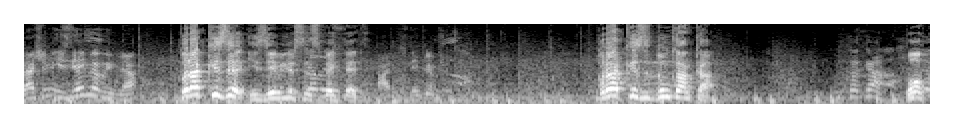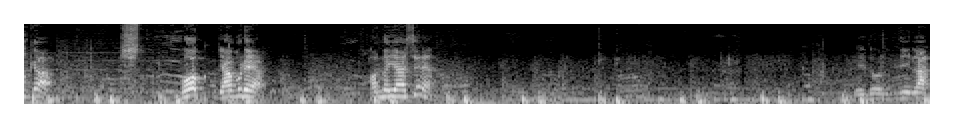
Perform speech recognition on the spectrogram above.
Ben şimdi izleyemiyor muyum ya? Bırak kızı. İzleyebilirsin Spectate. Hayır izleyebiliyor muyum? Bırak kızı Dun kanka. Kaka. Bok. Kaka. Şşt, bok gel buraya. Panda gelsene. E doğru değil lan.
